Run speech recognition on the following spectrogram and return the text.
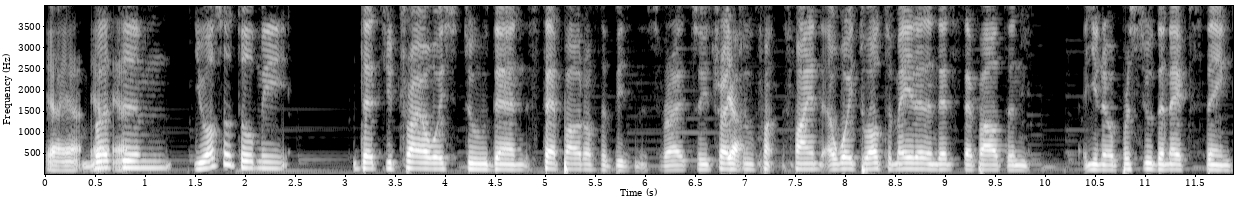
Yeah, yeah. But yeah. Um, you also told me that you try always to then step out of the business, right? So you try yeah. to f- find a way to automate it and then step out and you know pursue the next thing.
